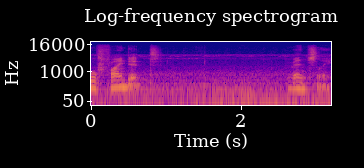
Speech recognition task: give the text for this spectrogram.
Will find it. Eventually.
